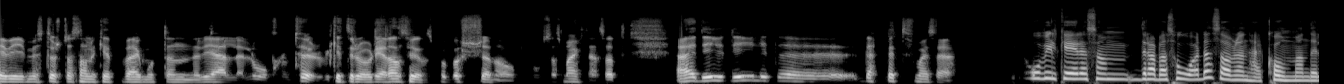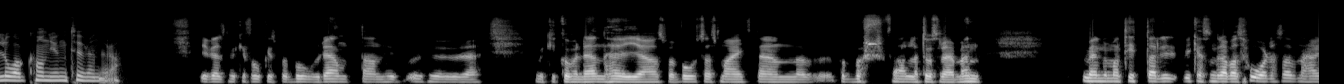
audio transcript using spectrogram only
är vi med största sannolikhet på väg mot en rejäl lågkonjunktur. Vilket redan syns på börsen och bostadsmarknaden. Så att, nej, det, är, det är lite deppigt får man ju säga. Och vilka är det som drabbas hårdast av den här kommande lågkonjunkturen nu då? Det är väldigt mycket fokus på boräntan, hur, hur mycket kommer den höjas på bostadsmarknaden, på börsfallet och sådär. Men men om man tittar vilka som drabbas hårdast av den här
